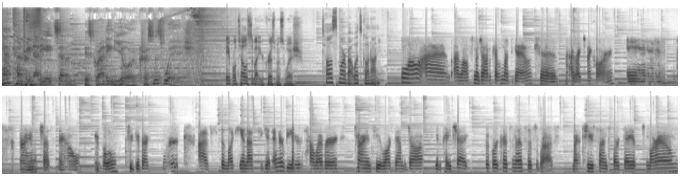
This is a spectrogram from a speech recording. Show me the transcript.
Cat Country 98.7 is granting your Christmas wish. April, tell us about your Christmas wish. Tell us more about what's going on. Well, I, I lost my job a couple months ago because I wrecked my car, and I am just now able to get back to work. I've been lucky enough to get interviews. However, trying to lock down the job to get a paycheck before Christmas is rough. My two sons' birthday is tomorrow,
